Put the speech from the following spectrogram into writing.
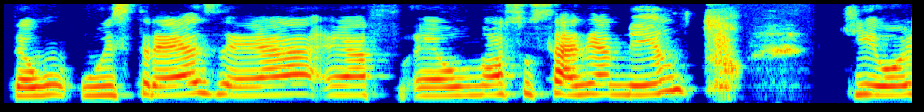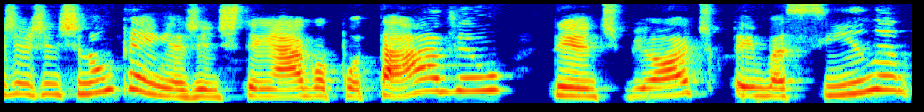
Então, o estresse é, é, é o nosso saneamento que hoje a gente não tem. A gente tem água potável, tem antibiótico, tem vacina,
